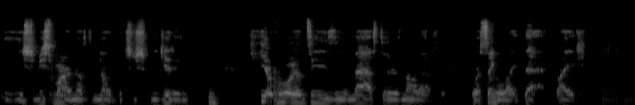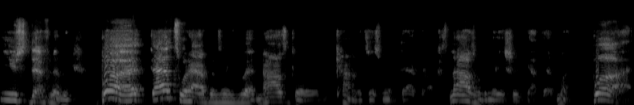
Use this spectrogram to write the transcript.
You should be smart enough to know that you should be getting your royalties and your masters and all that for, for a single like that. Like Mhm. you should definitely. But that's what happens when you let Nas go and you kind of just went that route because Nas would have made sure you got that money. But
